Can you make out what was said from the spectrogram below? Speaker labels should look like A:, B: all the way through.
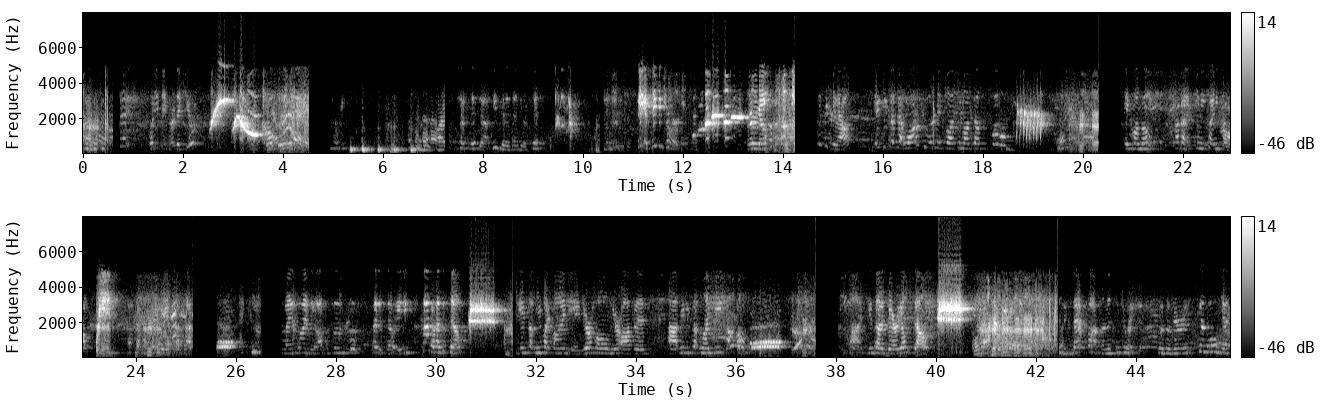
A: what do you think? Are they cute? Okay.
B: Check this out. He's going to send you a kiss. Hey, take in charge. There we go. I
A: figured it out. It's because that water cooler makes lots and lots of bubbles. hey, Congo, how about a teeny tiny frog? your home, your office, uh, maybe something like the telephone. He's got his very own self.
B: his exact thoughts in this situation was a very simple yet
